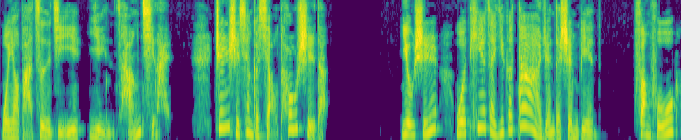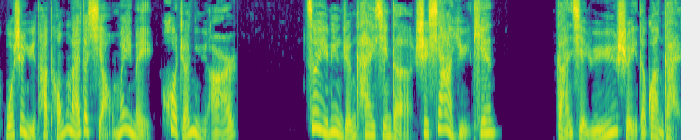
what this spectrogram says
我要把自己隐藏起来，真是像个小偷似的。有时我贴在一个大人的身边，仿佛我是与他同来的小妹妹或者女儿。最令人开心的是下雨天，感谢雨水的灌溉。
